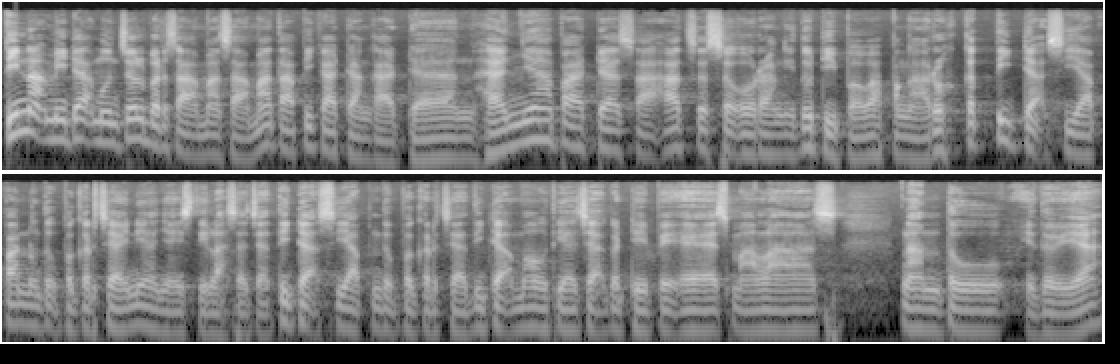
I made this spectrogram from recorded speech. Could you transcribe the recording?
Tinak midak muncul bersama-sama tapi kadang-kadang hanya pada saat seseorang itu di bawah pengaruh ketidaksiapan untuk bekerja ini hanya istilah saja. Tidak siap untuk bekerja, tidak mau diajak ke DPS, malas, ngantuk gitu ya.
